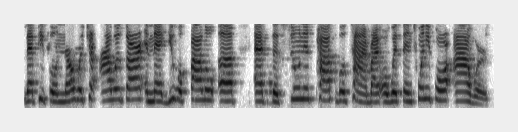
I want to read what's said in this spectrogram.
let people know what your hours are, and that you will follow up at the soonest possible time, right? Or within 24 hours.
